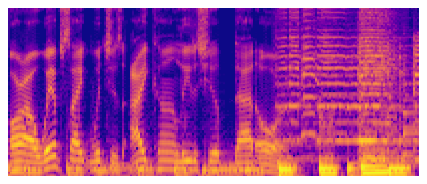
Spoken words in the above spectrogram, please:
or our website, which is iconleadership.org.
